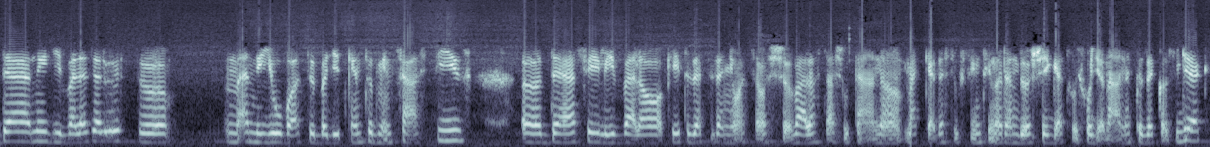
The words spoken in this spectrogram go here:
de négy évvel ezelőtt ennél jóval több, egyébként több mint 110, de fél évvel a 2018-as választás után megkérdeztük szintén a rendőrséget, hogy hogyan állnak ezek az ügyek,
